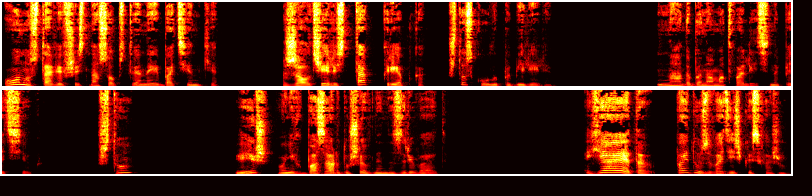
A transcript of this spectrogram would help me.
Он, уставившись на собственные ботинки, сжал челюсть так крепко, что скулы побелели. «Надо бы нам отвалить на пять сек». «Что?» «Видишь, у них базар душевный назревает». «Я это, пойду за водичкой схожу».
